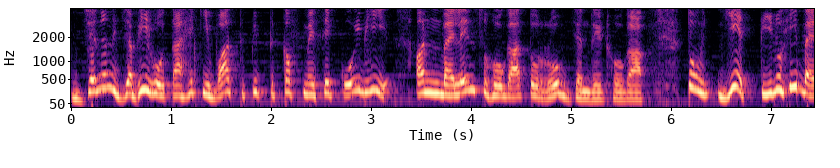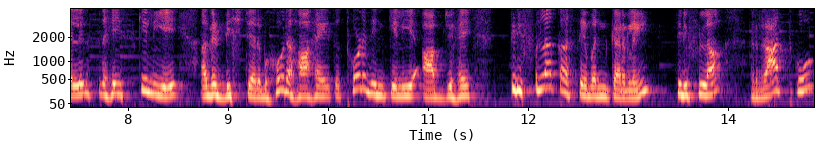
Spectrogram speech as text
जनन जब ही होता है कि वात पित्त कफ में से कोई भी अनबैलेंस होगा तो रोग जनरेट होगा। तो ये तीनों ही बैलेंस रहे, इसके लिए अगर डिस्टर्ब हो रहा है तो थोड़े दिन के लिए आप जो है त्रिफला का सेवन कर लें। त्रिफला रात को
